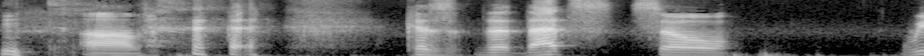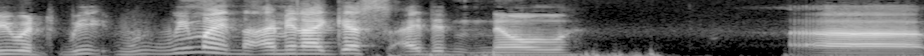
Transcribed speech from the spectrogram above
um, because that that's so. We would we we might. not- I mean, I guess I didn't know uh,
